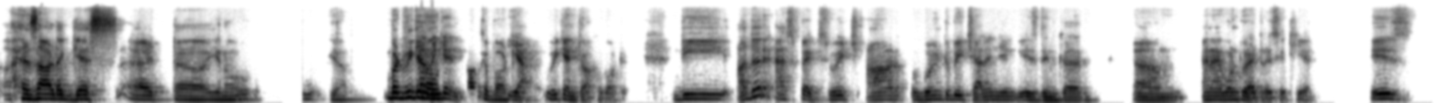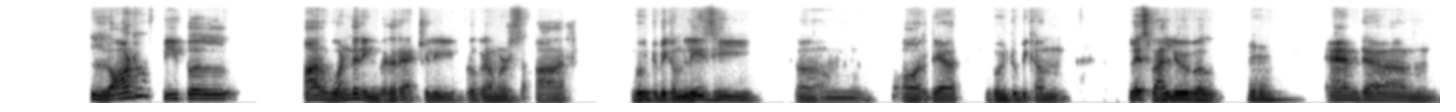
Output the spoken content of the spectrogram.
hazard a guess at uh, you know yeah but we can, yeah, we can talk about yeah it. we can talk about it the other aspects which are going to be challenging is dinkar um, and i want to address it here is a lot of people are wondering whether actually programmers are going to become lazy um, or they are going to become less valuable mm-hmm. and um,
